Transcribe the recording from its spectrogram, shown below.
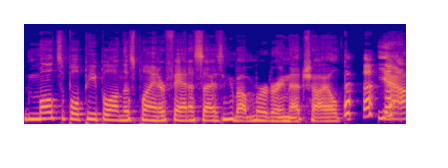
Multiple people on this plane are fantasizing about murdering that child. Yeah.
